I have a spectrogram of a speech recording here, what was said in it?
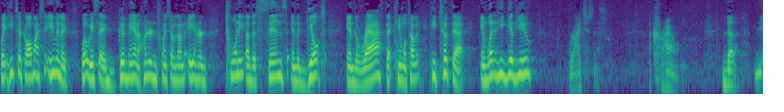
wait, he took all my even a what we say a good man, 127,820 of the sins and the guilt and the wrath that came on top of it. He took that, and what did he give you? Righteousness, a crown, the, the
